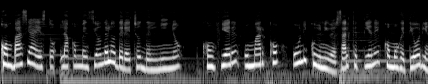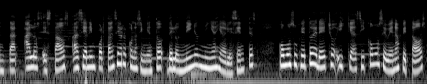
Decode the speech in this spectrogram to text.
Con base a esto, la Convención de los Derechos del Niño confieren un marco único y universal que tiene como objetivo orientar a los estados hacia la importancia de reconocimiento de los niños, niñas y adolescentes como sujeto de derecho y que así como se ven afectados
